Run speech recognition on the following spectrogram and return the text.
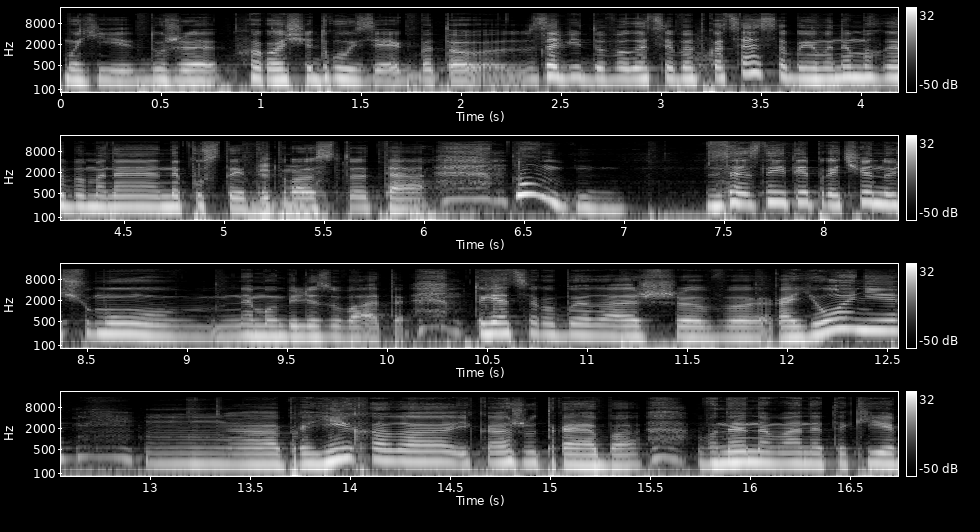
мої дуже хороші друзі, якби то завідували цими процесами, і вони могли би мене не пустити. Відмовити. Просто та ну. Знайти причину, чому не мобілізувати. То я це робила аж в районі, приїхала і кажу, треба. Вони на мене такі,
